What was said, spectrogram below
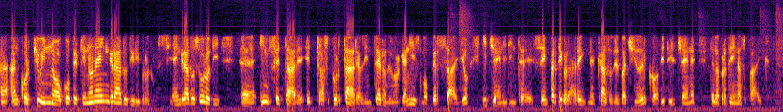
eh, ancor più innocuo perché non è in grado di riprodursi, è in grado solo di eh, infettare e trasportare all'interno dell'organismo bersaglio i geni di interesse, in particolare nel caso del vaccino del Covid il gene della proteina spike.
